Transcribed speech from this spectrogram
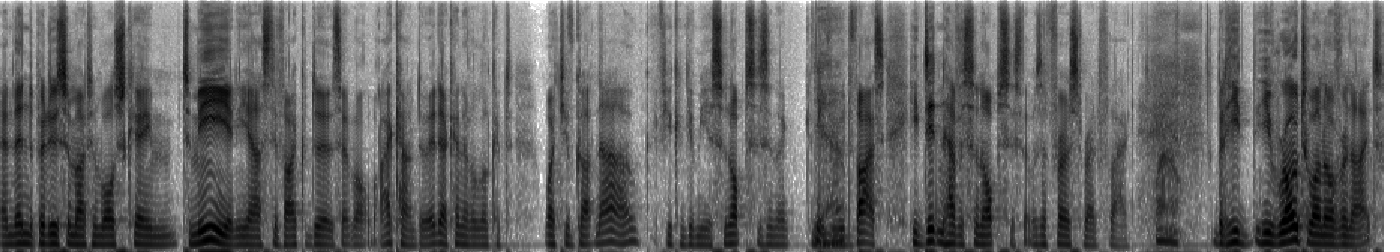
And then the producer Martin Walsh came to me and he asked if I could do it. I said, "Well, I can't do it. I can have a look at what you've got now. If you can give me a synopsis and I can give you advice." He didn't have a synopsis. That was the first red flag. Wow. But he he wrote one overnight.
